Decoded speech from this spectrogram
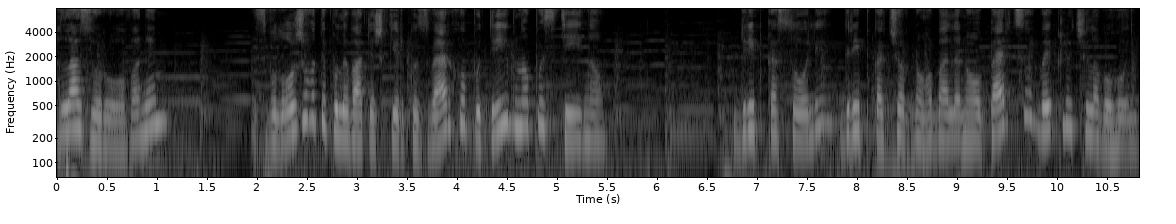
глазурованим. Зволожувати, поливати шкірку зверху потрібно постійно. Дрібка солі, дрібка чорного беленого перцю виключила вогонь.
